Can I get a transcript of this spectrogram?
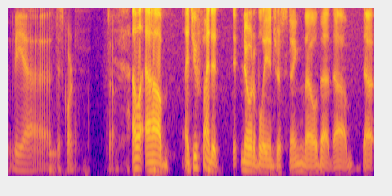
via Discord. I, um, I do find it notably interesting, though, that um, that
